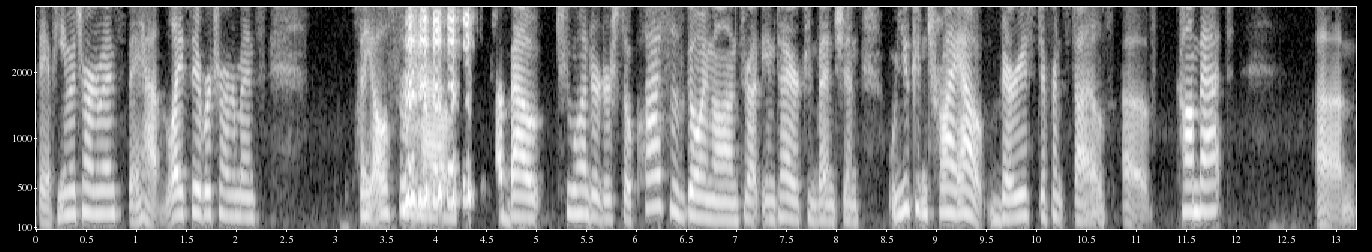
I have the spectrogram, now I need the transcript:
they have HEMA tournaments, they have lightsaber tournaments. They also have about 200 or so classes going on throughout the entire convention where you can try out various different styles of combat um,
